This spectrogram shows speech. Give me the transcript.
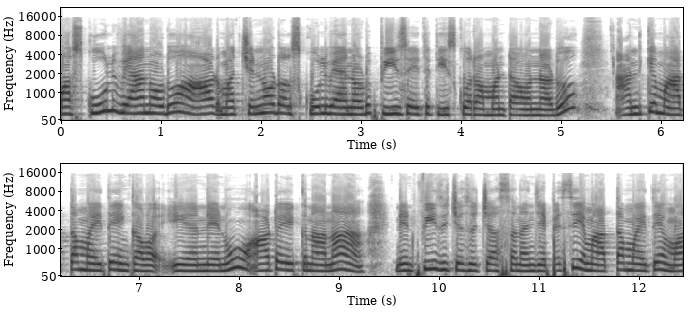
మా స్కూల్ వ్యానోడు మా చిన్నోడు వాళ్ళ స్కూల్ వ్యానోడు ఫీజు అయితే తీసుకురమ్మంటా ఉన్నాడు. అందుకే మా అత్తమ్మ అయితే ఇంకా నేను ఆటో ఎక్కినానా నేను ఫీజు ఇచ్చేసి వచ్చేస్తానని చెప్పేసి మా అత్తమ్మ అయితే మా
